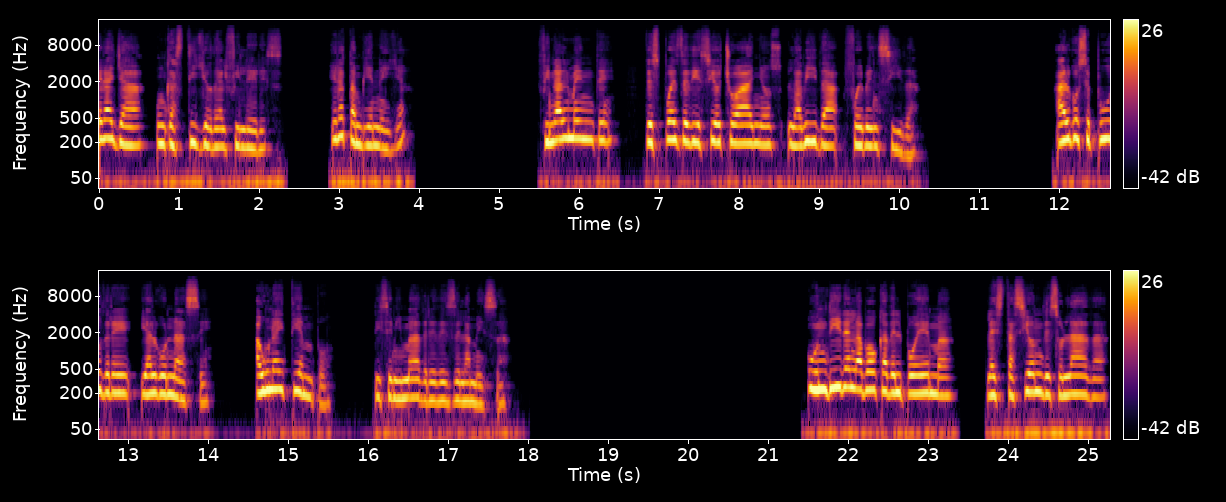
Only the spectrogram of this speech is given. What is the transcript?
Era ya un castillo de alfileres. ¿Era también ella? Finalmente, después de dieciocho años, la vida fue vencida. Algo se pudre y algo nace. Aún hay tiempo, dice mi madre desde la mesa. Hundir en la boca del poema la estación desolada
